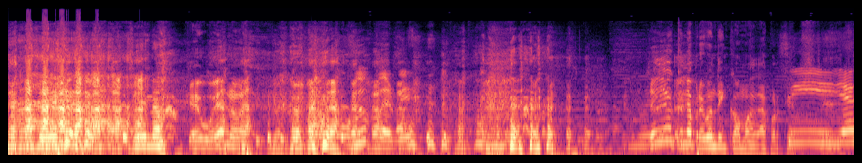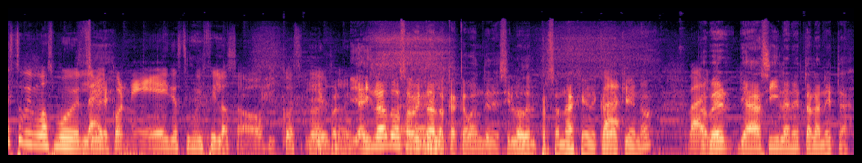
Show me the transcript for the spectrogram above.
Ah, sí. Sí, no. Qué bueno. Súper bien. Yo digo que una pregunta incómoda, porque... Sí, ya estuvimos muy light Sí. con ellos y muy filosóficos. y. Y aislados ahorita lo que acaban de decir lo del personaje de cada Va. quien, ¿no? Vale. A ver, ya sí, la neta, la neta.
